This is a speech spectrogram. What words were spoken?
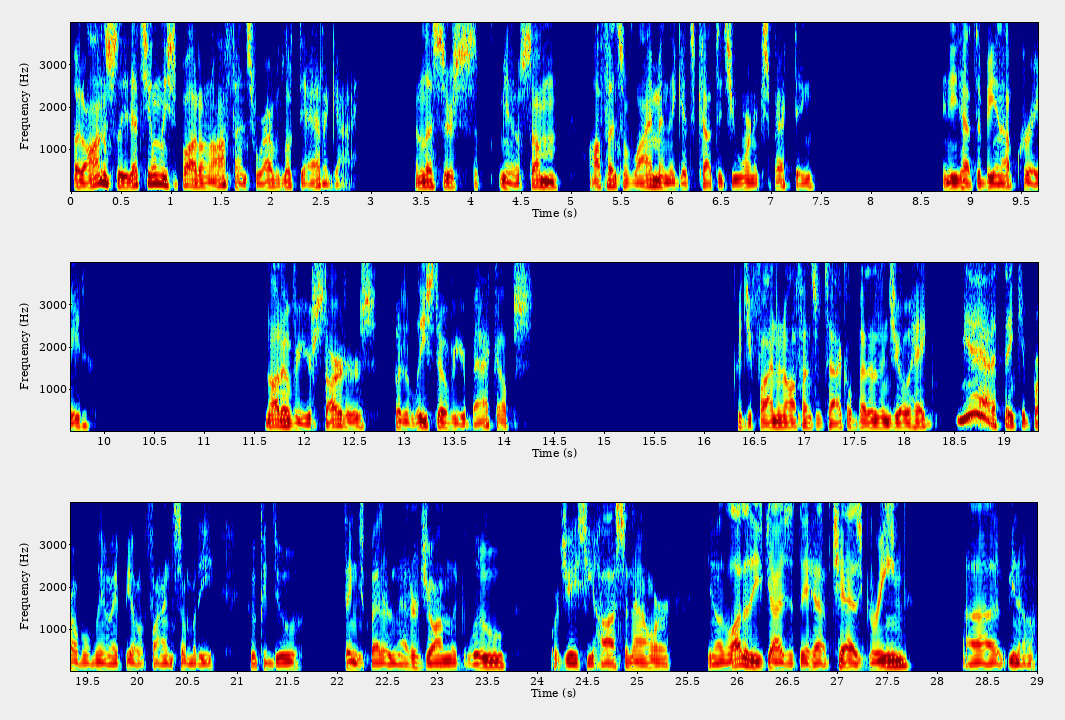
But honestly, that's the only spot on offense where I would look to add a guy, unless there's you know some offensive lineman that gets cut that you weren't expecting, and you'd have to be an upgrade. Not over your starters, but at least over your backups. Could you find an offensive tackle better than Joe Haeg? Yeah, I think you probably might be able to find somebody who could do things better than that, or John LeGlue or JC Hassenauer. You know, a lot of these guys that they have, Chaz Green, uh, you know,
